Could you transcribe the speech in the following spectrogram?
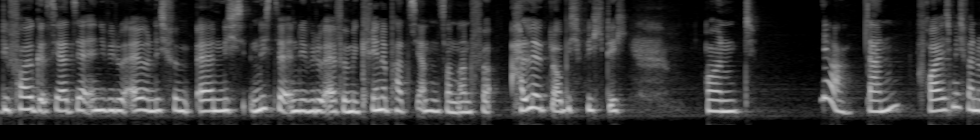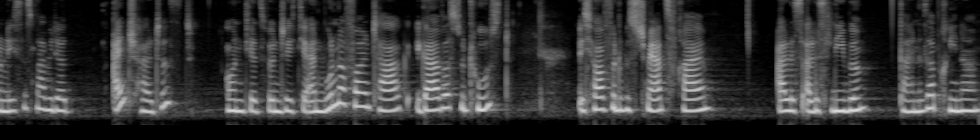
die Folge ist ja sehr individuell und nicht, für, äh, nicht, nicht sehr individuell für Migränepatienten, sondern für alle, glaube ich, wichtig. Und ja, dann freue ich mich, wenn du nächstes Mal wieder einschaltest. Und jetzt wünsche ich dir einen wundervollen Tag, egal was du tust. Ich hoffe, du bist schmerzfrei. Alles, alles Liebe, deine Sabrina.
